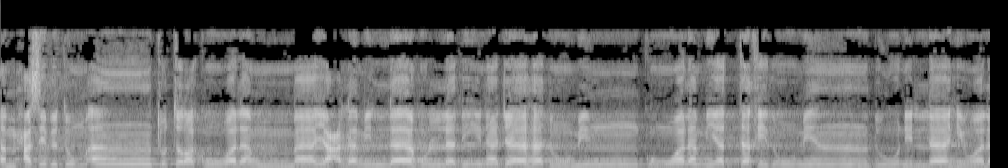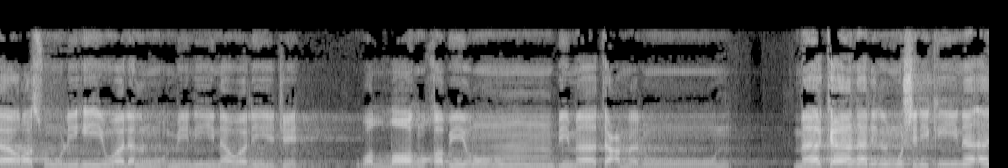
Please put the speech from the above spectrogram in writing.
ام حسبتم ان تتركوا ولما يعلم الله الذين جاهدوا منكم ولم يتخذوا من دون الله ولا رسوله ولا المؤمنين وليجه والله خبير بما تعملون ما كان للمشركين أن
